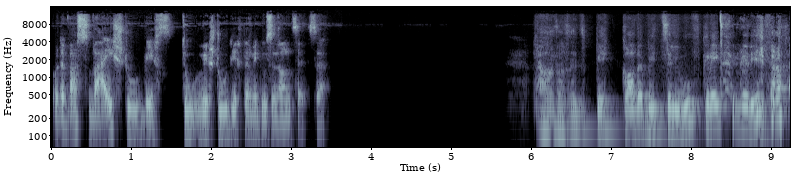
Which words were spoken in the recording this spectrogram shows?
oder was weißt du, wirst du, wirst du dich damit auseinandersetzen? Ja, das jetzt bin ich gerade ein bisschen aufgeregt über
